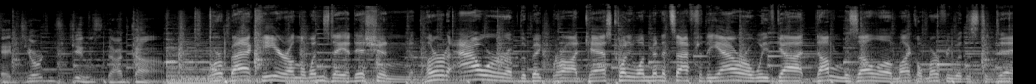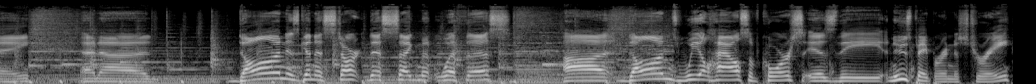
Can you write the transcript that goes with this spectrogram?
at jordansjuice.com. We're back here on the Wednesday edition, third hour of the big broadcast. 21 minutes after the hour, we've got Donald Mazzella, and Michael Murphy with us today. And uh, Don is going to start this segment with us. Uh, Don's wheelhouse, of course, is the newspaper industry.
